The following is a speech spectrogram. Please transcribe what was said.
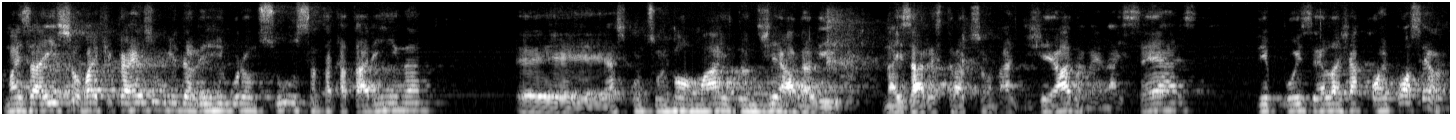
mas aí só vai ficar resumida ali Rio Grande do Sul, Santa Catarina, é, as condições normais, dando geada ali nas áreas tradicionais de geada, né, nas serras, depois ela já corre para o oceano,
